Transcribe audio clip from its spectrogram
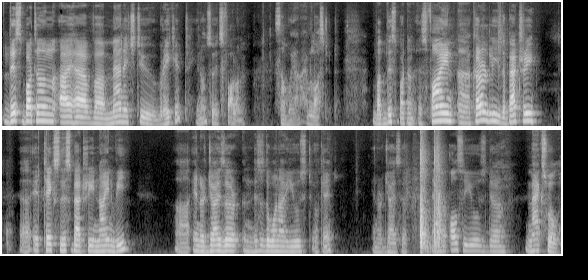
this button I have uh, managed to break it, you know, so it's fallen somewhere. I've lost it. But this button is fine. Uh, currently the battery uh, it takes this battery 9V uh, Energizer and this is the one I used okay? Energizer. And I've also used uh, Maxwell.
